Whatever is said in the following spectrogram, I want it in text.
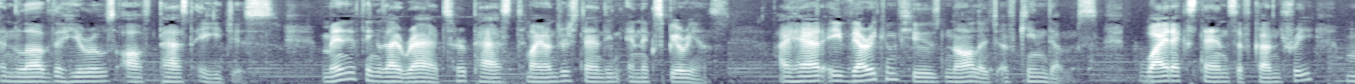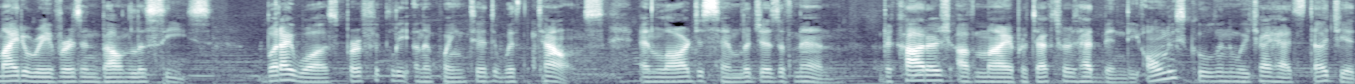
and love the heroes of past ages. Many things I read surpassed my understanding and experience. I had a very confused knowledge of kingdoms, wide extents of country, mighty rivers, and boundless seas. But I was perfectly unacquainted with towns and large assemblages of men. The cottage of my protectors had been the only school in which I had studied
